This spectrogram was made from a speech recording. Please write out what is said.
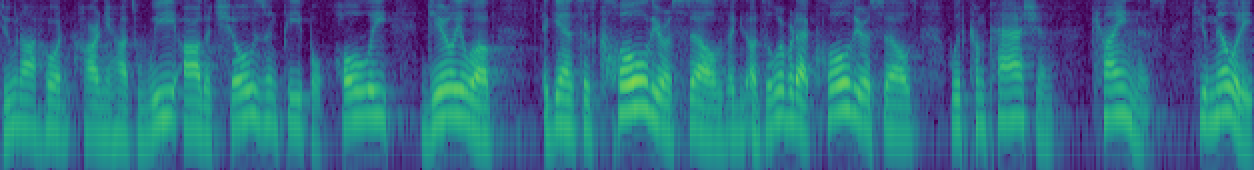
do not harden your hearts. We are the chosen people, holy, dearly loved. Again, it says, clothe yourselves, a deliberate act, clothe yourselves with compassion, kindness, humility.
